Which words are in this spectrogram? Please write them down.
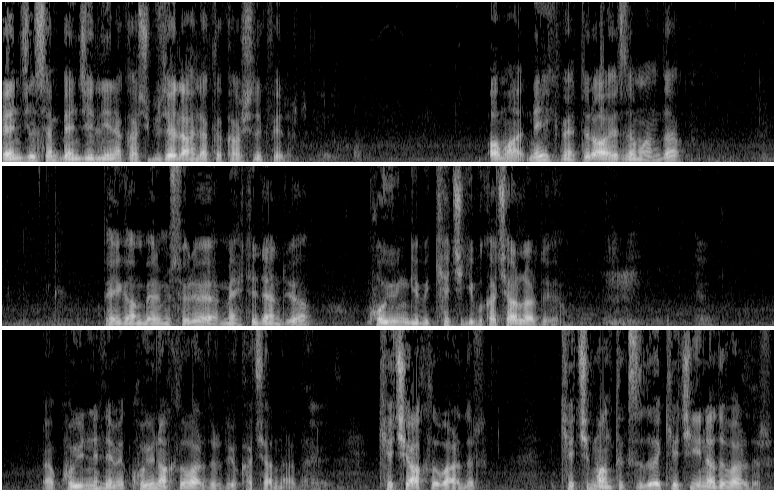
Bencilsen bencilliğine karşı güzel ahlakla karşılık verir. Ama ne hikmettir ahir zamanda Peygamberimiz söylüyor ya Mehdi'den diyor koyun gibi keçi gibi kaçarlar diyor. Ya koyun ne demek? Koyun aklı vardır diyor kaçanlarda. Keçi aklı vardır. Keçi mantıksızlığı ve keçi inadı vardır.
